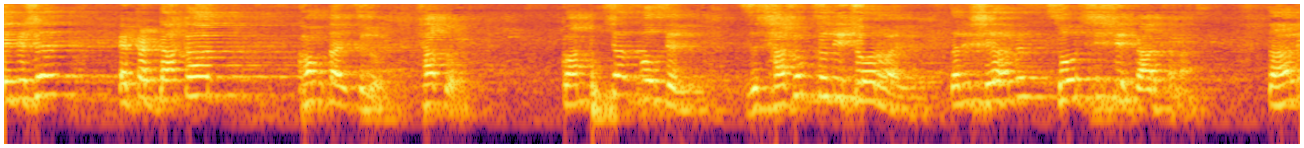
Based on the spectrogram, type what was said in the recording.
এই দেশে একটা ডাকাত ক্ষমতায় ছিল শাসক কনফিউশাস বলছেন যে শাসক যদি চোর হয়, তাহলে সে হবে চোর সৃষ্টির কারখানা। তাহলে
